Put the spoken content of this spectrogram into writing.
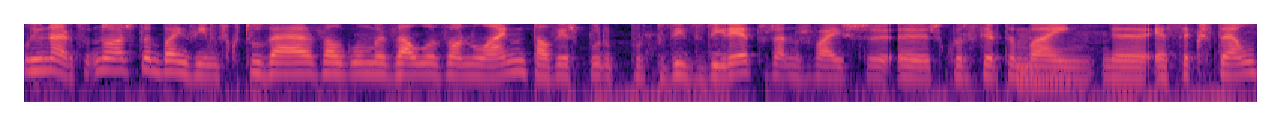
Leonardo, nós também vimos que tu dás algumas aulas online, talvez por, por pedido direto, já nos vais eh, esclarecer também eh, essa questão.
